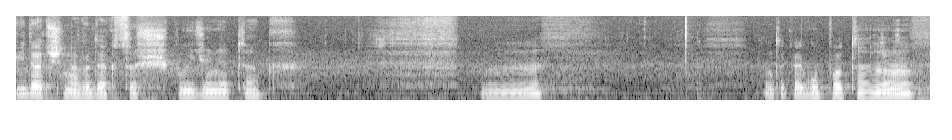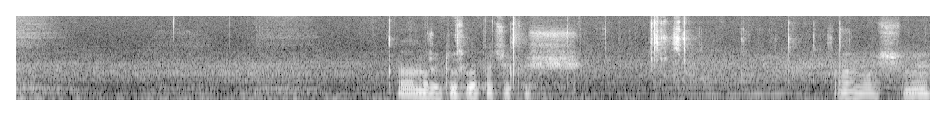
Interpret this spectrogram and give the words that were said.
Widać nawet jak coś pójdzie nie tak. Mm. No, taka głupota, nie? A może tu złapać jakoś. A właśnie.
